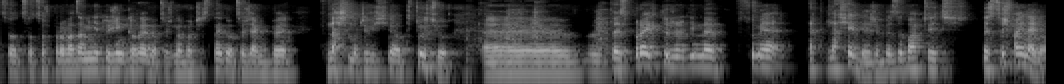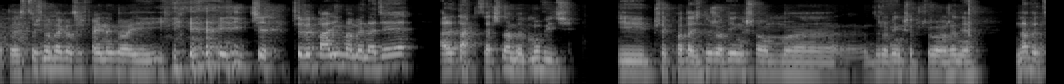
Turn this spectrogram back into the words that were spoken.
co, co, co wprowadzamy nietuzinkowego, coś nowoczesnego, coś jakby w naszym oczywiście odczuciu. E, To jest projekt, który robimy w sumie tak dla siebie, żeby zobaczyć, to jest coś fajnego, to jest coś nowego, coś fajnego i, i, i czy, czy wypali, mamy nadzieję, ale tak, zaczynamy mówić i przekładać dużo większą, e, dużo większe przyłożenie nawet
